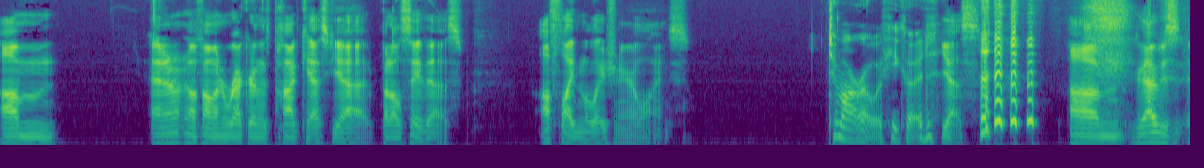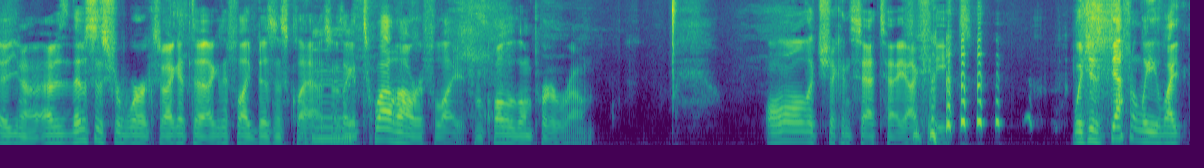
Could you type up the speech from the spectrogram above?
Um, and I don't know if I'm on record on this podcast yet, but I'll say this: I'll fly Malaysian Airlines. Tomorrow, if he could. Yes. um, I was, uh, you know, I was. This is for work, so I got to I get to fly business class. It was like a 12 hour flight from Kuala Lumpur to Rome. All the chicken satay I could eat, which is definitely like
